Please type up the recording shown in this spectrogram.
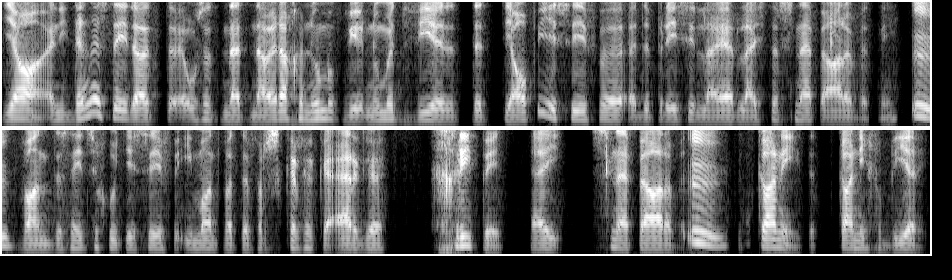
Ja, en die ding is net dat uh, ons het net nou eendag genoem of weer noem dit weer, dit help jy sê vir 'n depressie leier luister snap out of it nie, mm. want dis net so goed jy sê vir iemand wat 'n verskriklike erge griep het, hey, snap out of it. Mm. Dit kan nie, dit kan nie gebeur nie.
